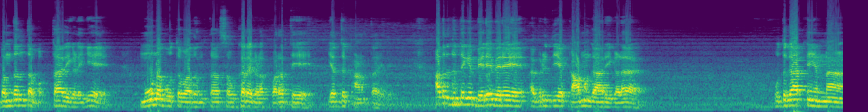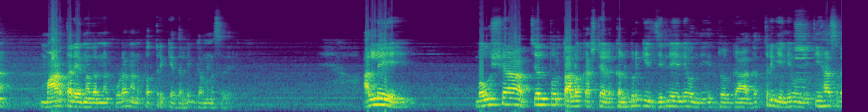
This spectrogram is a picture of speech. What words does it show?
ಬಂದಂಥ ಭಕ್ತಾದಿಗಳಿಗೆ ಮೂಲಭೂತವಾದಂಥ ಸೌಕರ್ಯಗಳ ಕೊರತೆ ಎದ್ದು ಕಾಣ್ತಾ ಇದೆ. ಅದರ ಜೊತೆಗೆ ಬೇರೆ ಬೇರೆ ಅಭಿವೃದ್ಧಿಯ ಕಾಮಗಾರಿಗಳ ಉದ್ಘಾಟನೆಯನ್ನು ಮಾಡ್ತಾರೆ ಅನ್ನೋದನ್ನು ಕೂಡ ನಾನು ಪತ್ರಿಕೆಯಲ್ಲಿ ಗಮನಿಸಿದೆ. ಅಲ್ಲಿ ಬಹುಶಃ ಅಫ್ಜಲ್ಪುರ್ ತಾಲೂಕು ಅಷ್ಟೇ ಅಲ್ಲ, ಕಲಬುರಗಿ ಜಿಲ್ಲೆಯಲ್ಲಿ ಒಂದು ದೊಗ್ಗ ಗತ್ರಿಗೆಯಲ್ಲಿ ಒಂದು ಇತಿಹಾಸದ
